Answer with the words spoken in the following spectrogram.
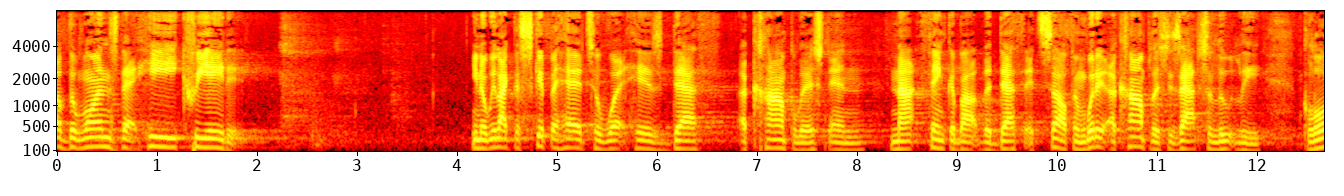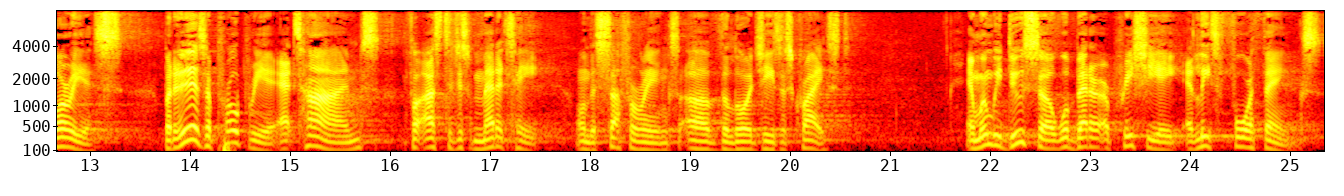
of the ones that he created. You know, we like to skip ahead to what his death accomplished and not think about the death itself. And what it accomplished is absolutely glorious. But it is appropriate at times for us to just meditate on the sufferings of the Lord Jesus Christ. And when we do so, we'll better appreciate at least four things.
